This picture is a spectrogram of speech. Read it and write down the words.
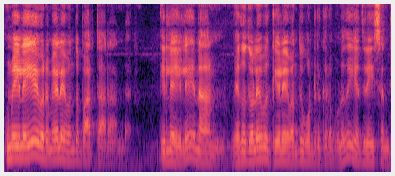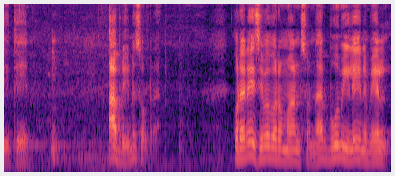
உண்மையிலேயே இவர் மேலே வந்து பார்த்தாரான்னார் இல்லையிலே நான் வெகு தொலைவு கீழே வந்து கொண்டிருக்கிற பொழுது எதிரை சந்தித்தேன். அப்படின்னு சொல்கிறார் உடனே சிவபெருமான் சொன்னார் பூமியிலே இனிமேல்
